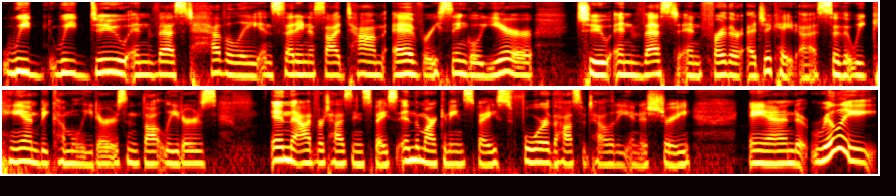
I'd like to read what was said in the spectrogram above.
we we do invest heavily in setting aside time every single year to invest and further educate us so that we can become leaders and thought leaders in the advertising space, in the marketing space for the hospitality industry. And really,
